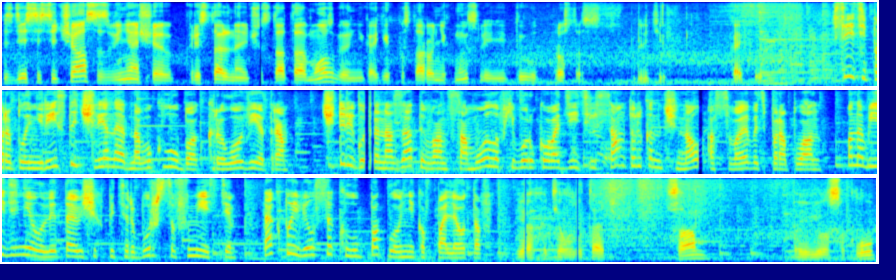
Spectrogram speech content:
здесь и сейчас звенящая кристальная чистота мозга, никаких посторонних мыслей, и ты вот просто летишь, кайфуешь. Все эти парапланеристы – члены одного клуба «Крыло ветра». Четыре года назад Иван Самойлов, его руководитель, сам только начинал осваивать параплан. Он объединил летающих петербуржцев вместе. Так появился клуб поклонников полетов. Я хотел летать сам, появился клуб.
